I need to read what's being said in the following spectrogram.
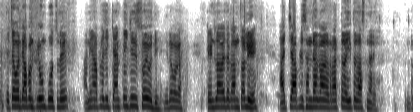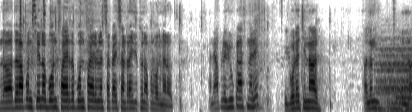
त्याच्यावरती आपण पिऊन पोहोचले आणि आपलं जे कॅम्पिंगची जी सोय होती इथं बघा टेंट लावायचं काम चालू आहे. आजची आपली संध्याकाळ रात्र इथंच असणार आहे. जर आपण केलं बोन फायर तर बोन फायर सकाळी सनराईज इथून आपण बघणार आहोत. आणि आपलं व्ह्यू काय असणार आहे? घोड्याची नाळ अलंग किल्ला.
